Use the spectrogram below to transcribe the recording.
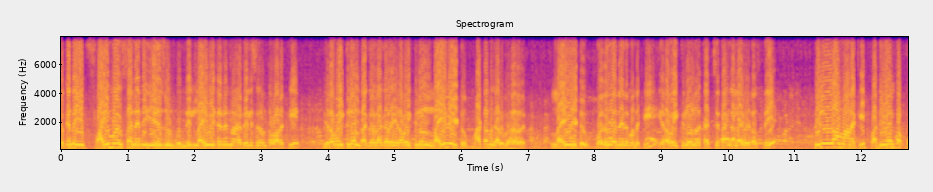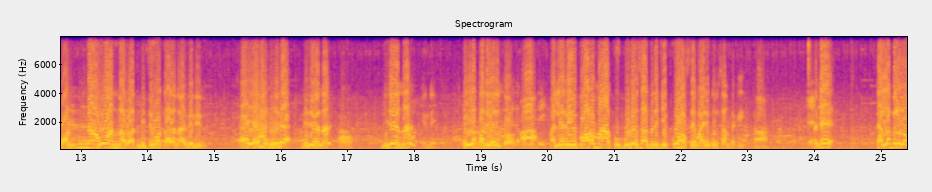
ఓకేనా ఈ ఫైవ్ మంత్స్ అనేది ఏజ్ ఉంటుంది. లైవ్ వెయిట్ అనేది నాకు తెలిసినంత వరకు ఇరవై కిలోలు దగ్గర దగ్గర ఇరవై కిలోలు లైవ్ వెయిట్ మటన్ కాదు లైవ్ వెయిట్ బరువు అనేది మనకి ఇరవై కిలోలు ఖచ్చితంగా లైవ్ వెయిట్ వస్తాయి. పిల్ల మనకి పదివేలతో కొన్నాము అన్నారు. అది నిజమో కాదో నాకు తెలియదు నిజమేనా? నిజమేనా? పిల్ల పదివేలతో. మళ్ళీ రేపు వారం మాకు గూడూరు సంత నుంచి ఎక్కువ వస్తాయి మైదుకూరు సంతకి. అంటే తెల్ల పిల్లలు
